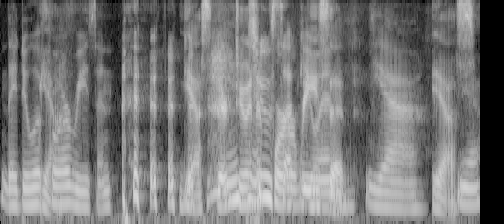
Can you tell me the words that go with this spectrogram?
they do it yeah. for a reason. yes, they're doing it for a reason. Yeah. Yes. Yeah.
